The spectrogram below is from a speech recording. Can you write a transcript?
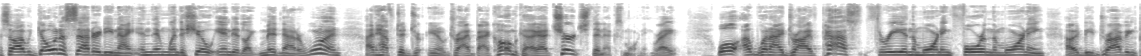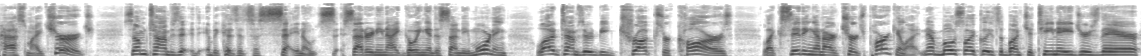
So I would go on a Saturday night, and then when the show ended, like midnight or one, I'd have to, you know, drive back home because I got church the next morning, right? Well, when I drive past three in the morning, four in the morning, I would be driving past my church. Sometimes, it, because it's a you know Saturday night going into Sunday morning, a lot of times there would be trucks or cars like sitting in our church parking lot. Now, most likely it's a bunch of teenagers there.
